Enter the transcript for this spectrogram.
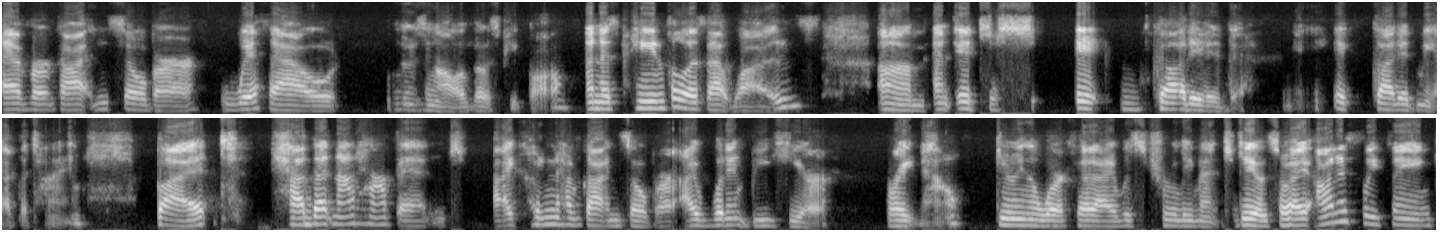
ever gotten sober without losing all of those people. And as painful as that was, um, and it just, it gutted me. It gutted me at the time. But had that not happened, I couldn't have gotten sober. I wouldn't be here right now doing the work that I was truly meant to do. So I honestly think,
